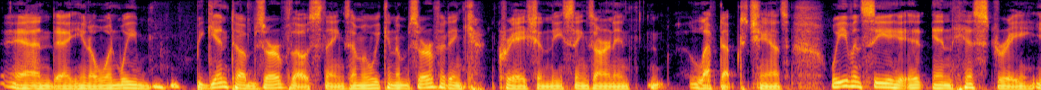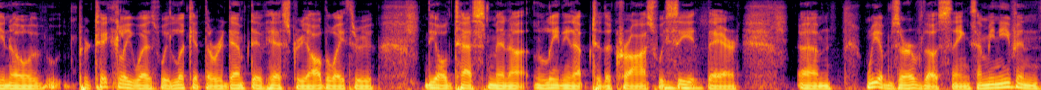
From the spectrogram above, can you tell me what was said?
and uh, you know when we begin to observe those things, I mean, we can observe it in creation. These things aren't in, left up to chance. We even see it in history, you know, particularly as we look at the redemptive history all the way through the Old Testament, uh, leading up to the cross. We see it there. Um, we observe those things. I mean, even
